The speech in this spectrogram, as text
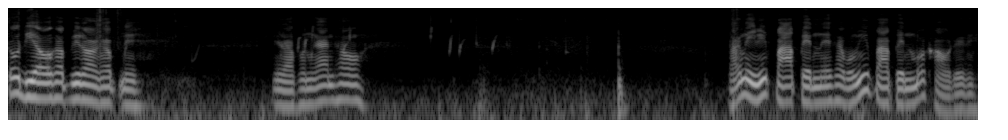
ตัวเดียวครับพี่น้องครับนี่นี่แหละผลงานเขาหลังนี้มีปลาเป็นเลยครับผมมีปลาเป็นบ่เข่าเลยนี่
